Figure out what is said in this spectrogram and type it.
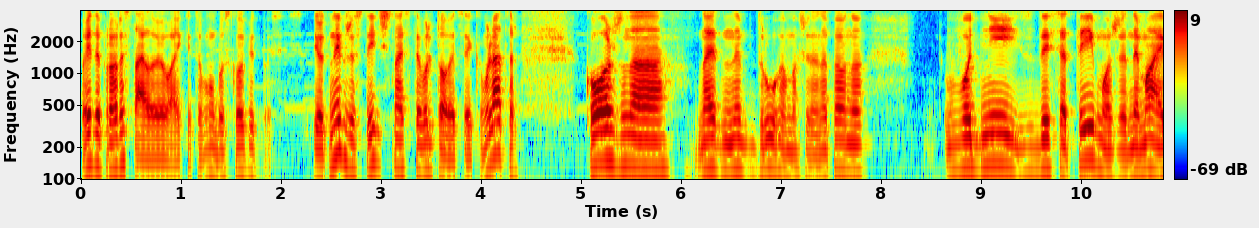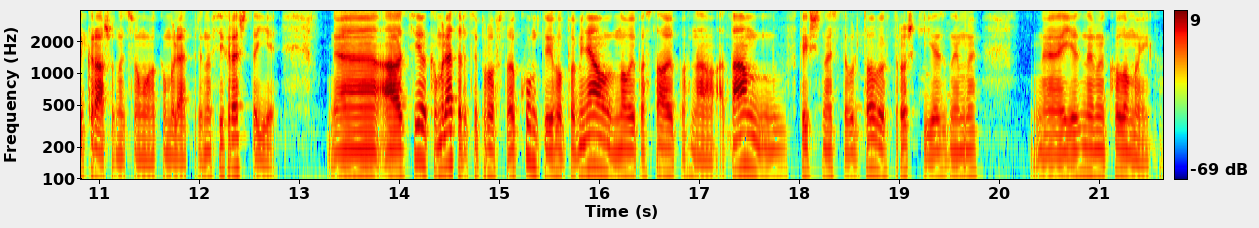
вийде про рестайлові вайки, тому обов'язково підписуйтесь. І от в них вже стоїть 16 вольтовий цей акумулятор. Кожна, навіть не друга машина, напевно, в одній з десяти, може, немає крашу на цьому акумуляторі, на всіх решта є. Е, А ці акумулятори це просто акум, ти його поміняв, новий поставив, погнав. А там в тих 16 вольтових трошки є з ними, е, є з ними коломийка.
